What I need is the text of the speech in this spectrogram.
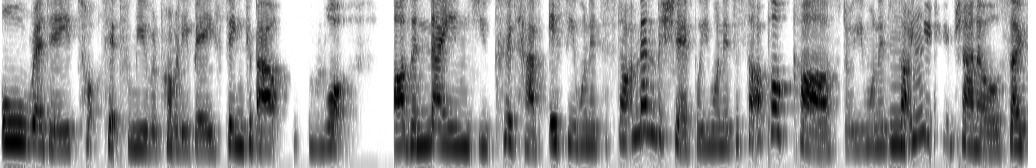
already top tip from you would probably be think about what other names you could have if you wanted to start a membership or you wanted to start a podcast or you wanted to start Mhm. a YouTube channel. So,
